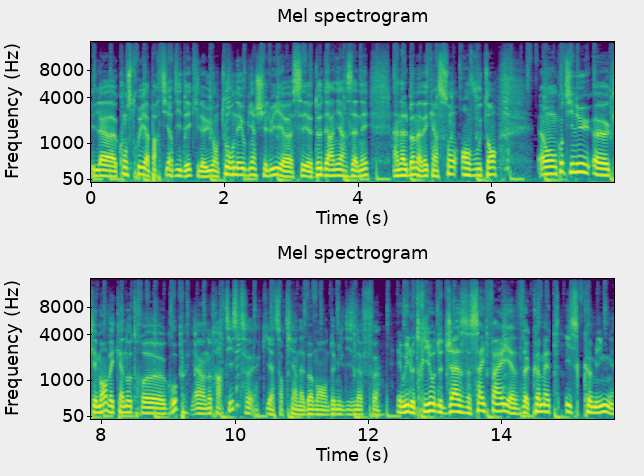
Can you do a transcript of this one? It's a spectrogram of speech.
Il l'a construit à partir d'idées qu'il a eues en tournée ou bien chez lui euh, ces deux dernières années. Un album avec un son envoûtant. On continue euh, Clément avec un autre euh, groupe, un autre artiste qui a sorti un album en 2019. Et oui, le trio de jazz sci-fi The Comet Is Coming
